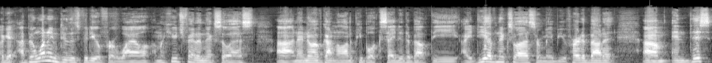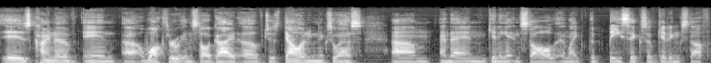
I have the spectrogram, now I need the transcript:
Okay, I've been wanting to do this video for a while. I'm a huge fan of NixOS, uh, and I know I've gotten a lot of people excited about the idea of NixOS, or maybe you've heard about it. Um, and this is kind of uh, a walkthrough install guide of just downloading NixOS um, and then getting it installed and like the basics of getting stuff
